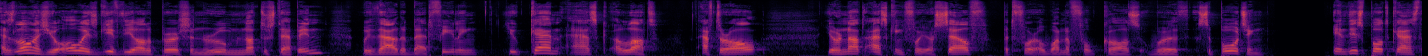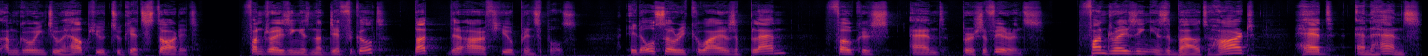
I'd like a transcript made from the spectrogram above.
as long as you always give the other person room not to step in without a bad feeling, you can ask a lot. After all, you're not asking for yourself, but for a wonderful cause worth supporting. In this podcast, I'm going to help you to get started. Fundraising is not difficult, but there are a few principles. It also requires a plan, focus, and perseverance. Fundraising is about heart, head, and hands.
